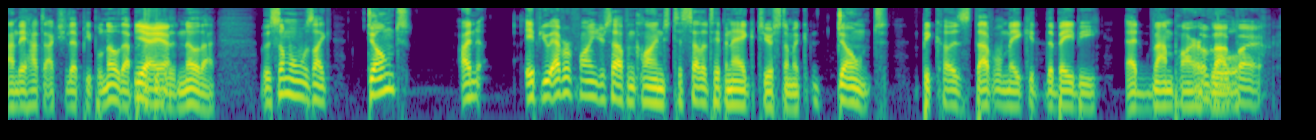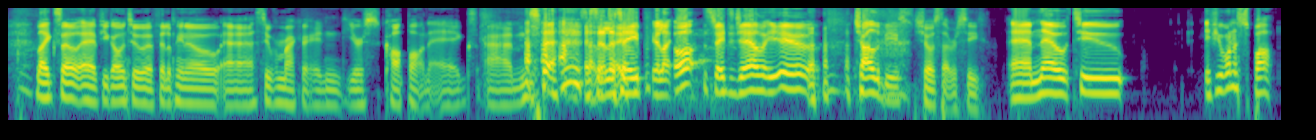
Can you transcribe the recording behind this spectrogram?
and they had to actually let people know that. But Yeah, people yeah. didn't know that. But someone was like, "Don't." And if you ever find yourself inclined to sellotape an egg to your stomach, don't because that will make it the baby a vampire. A ghoul. vampire. Like so, uh, if you go into a Filipino uh, supermarket and you're caught on eggs and sell a sellotape, you're like, oh, straight to jail with you. Child abuse. Show us that receipt. Um, now, to if you want to spot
